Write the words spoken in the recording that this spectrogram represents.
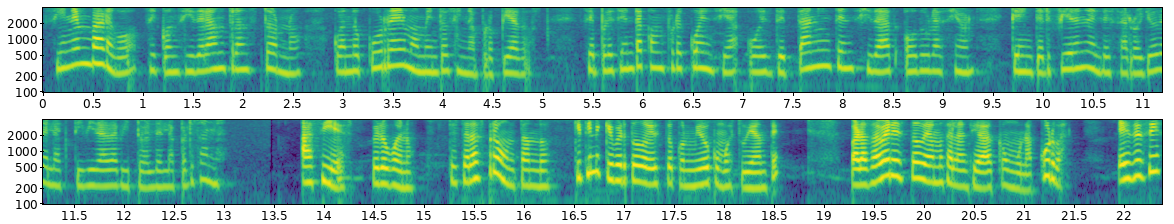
Sin embargo, se considera un trastorno cuando ocurre en momentos inapropiados, se presenta con frecuencia o es de tan intensidad o duración que interfiere en el desarrollo de la actividad habitual de la persona. Así es, pero bueno, te estarás preguntando, ¿qué tiene que ver todo esto conmigo como estudiante? Para saber esto, veamos a la ansiedad como una curva. Es decir,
